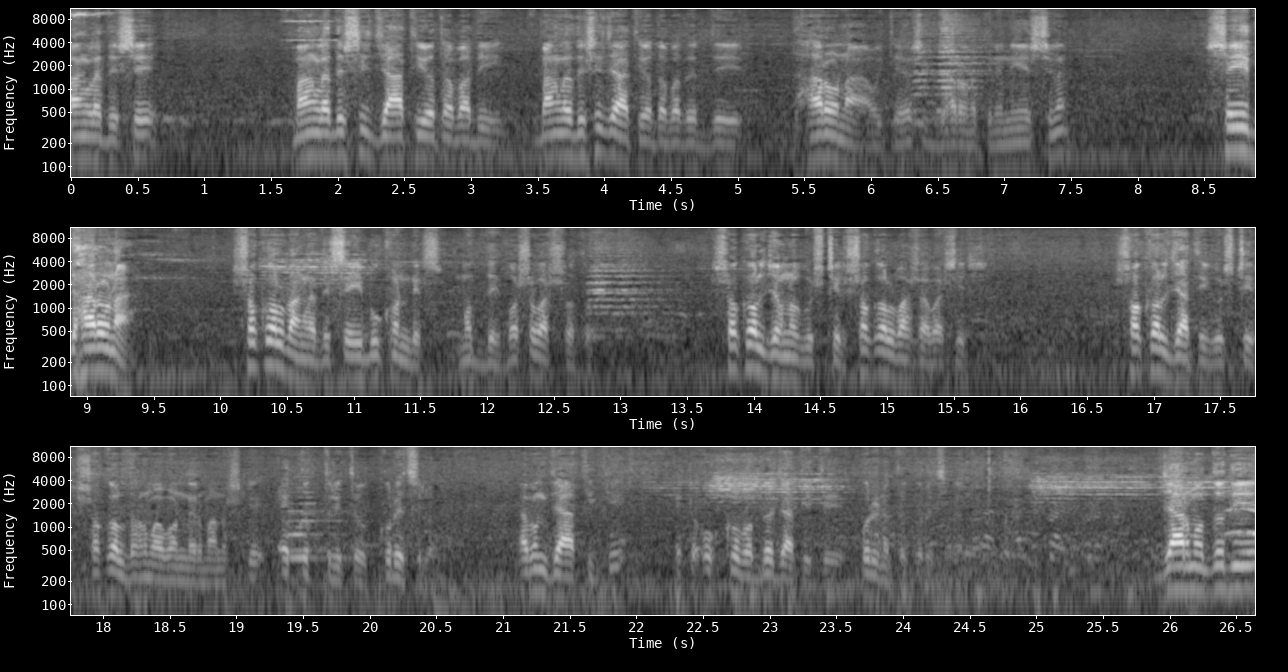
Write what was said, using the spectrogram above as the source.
বাংলাদেশে, বাংলাদেশি জাতীয়তাবাদী, বাংলাদেশি জাতীয়তাবাদের যে ধারণা, ঐতিহাসিক ধারণা তিনি নিয়ে এসেছিলেন, সেই ধারণা সকল বাংলাদেশে এই ভূখণ্ডের মধ্যে বসবাসরত, সকল জনগোষ্ঠীর, সকল ভাষাভাষীর, সকল জাতিগোষ্ঠীর, সকল ধর্মাবর্ণের মানুষকে একত্রিত করেছিল এবং জাতিকে একটা ঐক্যবদ্ধ জাতিতে পরিণত করেছিলেন। যার মধ্য দিয়ে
